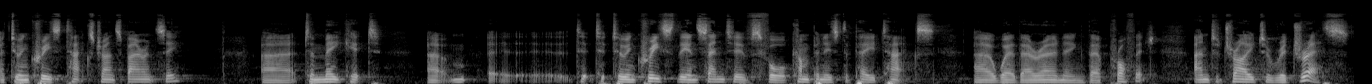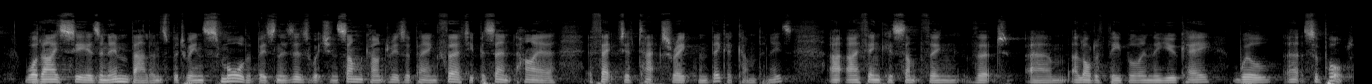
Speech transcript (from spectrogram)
uh, to increase tax transparency, uh, to make it, uh, uh, to, to, to increase the incentives for companies to pay tax uh, where they're earning their profit, and to try to redress what I see as an imbalance between smaller businesses, which in some countries are paying 30% higher effective tax rate than bigger companies, uh, I think is something that um, a lot of people in the UK will uh, support.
